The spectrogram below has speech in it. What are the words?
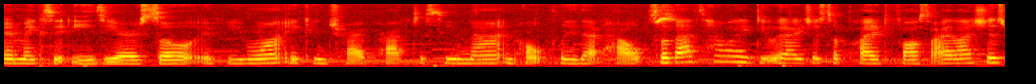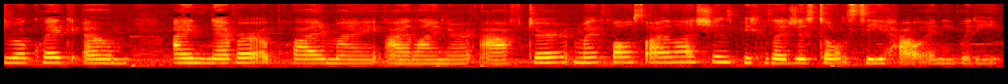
it makes it easier. So if you want you can try practicing that and hopefully that helps. So that's how I do it. I just applied false eyelashes real quick. Um I never apply my eyeliner after my false eyelashes because I just don't see how anybody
